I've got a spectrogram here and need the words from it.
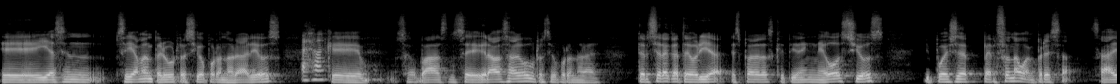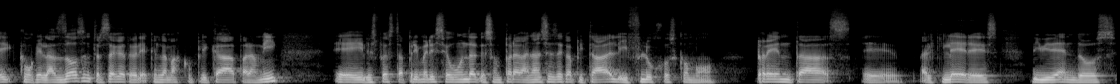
eh, y hacen, se llama en Perú recibo por honorarios, que o sea, vas, no sé, grabas algo, un recibo por honorario. Tercera categoría es para los que tienen negocios y puede ser persona o empresa. O sea, hay como que las dos en tercera categoría, que es la más complicada para mí. Eh, y después está primera y segunda, que son para ganancias de capital y flujos como rentas, eh, alquileres, dividendos.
